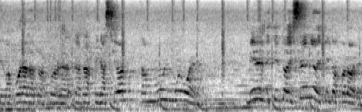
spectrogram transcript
evapora la, la, la transpiración, está muy muy buena. Vienen distintos diseños, distintos colores.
